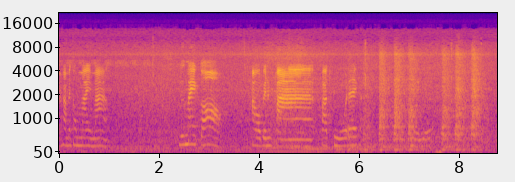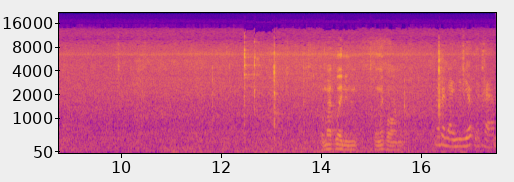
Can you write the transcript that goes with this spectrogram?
นะคะ ไม่ต้องไหม้มาก หรือไม่ก็เอาเป็นปลาปลาทูก็ได้ค่ะเนื้อเยอะ ผมว่าถ้วยหนึ่งคงไม่พอครับไม่เป็นไรมีเยอะเดี๋ยวแถม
